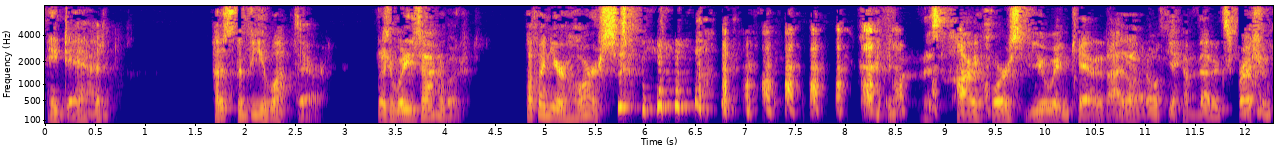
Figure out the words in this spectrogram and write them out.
Hey dad, how's the view up there? I said, what are you talking about? Up on your horse. this high horse view in Canada. I don't know if you have that expression.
